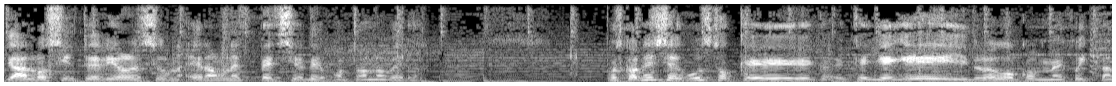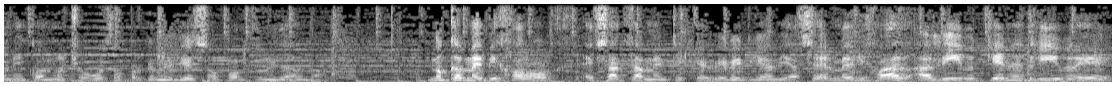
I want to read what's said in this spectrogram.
Ya los interiores era una especie de fotonovela. Pues con ese gusto que, que llegué y luego con- me fui también con mucho gusto porque me dio esa oportunidad, ¿no? Nunca me dijo exactamente qué debería de hacer. Me dijo, ah, ah, libre, tienes libre,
